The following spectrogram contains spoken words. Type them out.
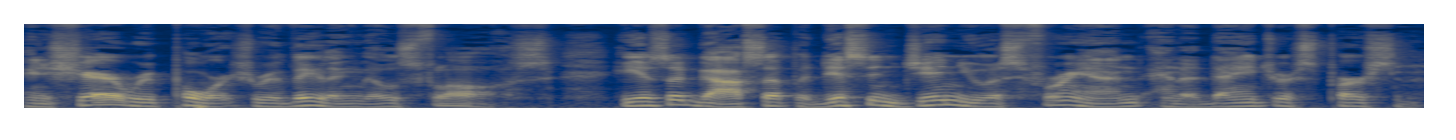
and share reports revealing those flaws. He is a gossip, a disingenuous friend, and a dangerous person.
